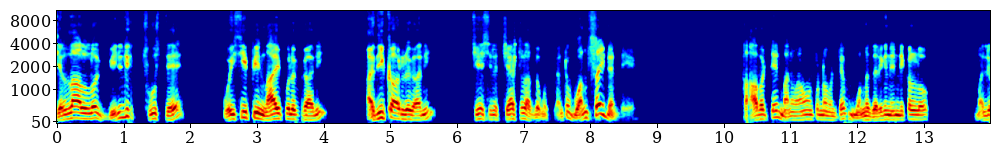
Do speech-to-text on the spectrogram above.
జిల్లాల్లో వెళ్ళి చూస్తే వైసీపీ నాయకులు కానీ అధికారులు కానీ చేసిన చేష్టలు అర్థమవుతుంది అంటే వన్ సైడ్ అండి. కాబట్టి మనం ఏమంటున్నామంటే మొన్న జరిగిన ఎన్నికల్లో మళ్ళీ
